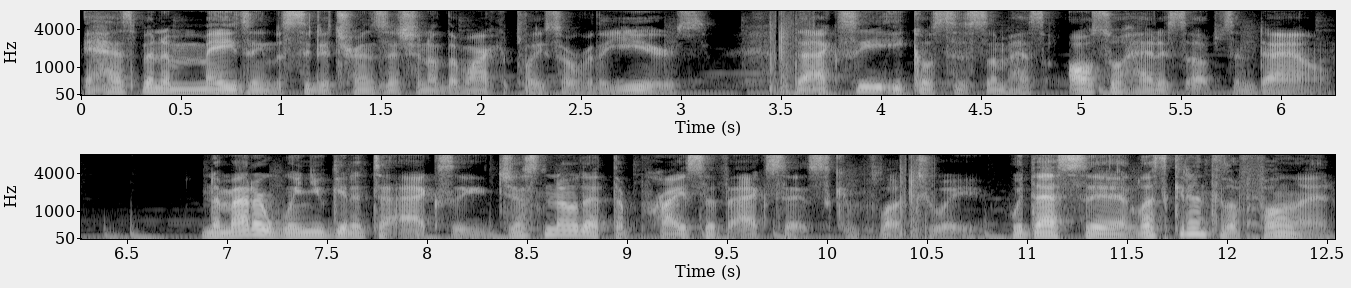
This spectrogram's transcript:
It has been amazing to see the transition of the marketplace over the years. The Axie ecosystem has also had its ups and downs. No matter when you get into Axie, just know that the price of Axies can fluctuate. With that said, let's get into the fun.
